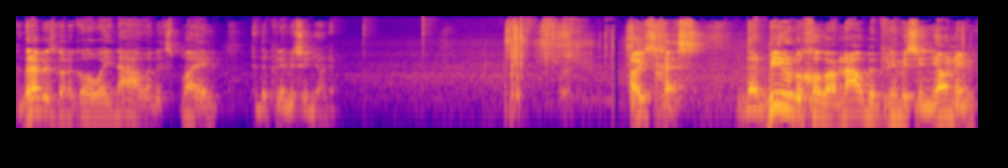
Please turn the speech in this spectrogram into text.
And the Rebbe is going to go away now and explain in the Primis Inyonim. Der Bir b'chol anal b'primis inyonim,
